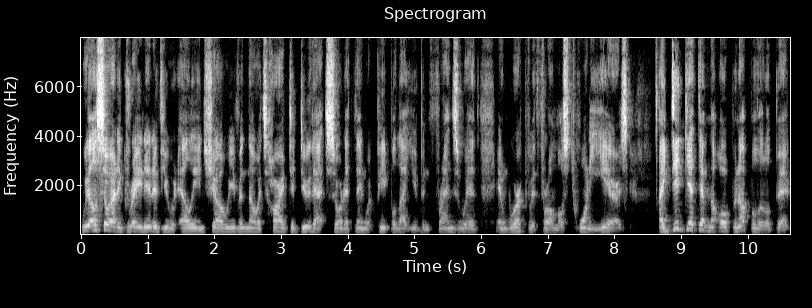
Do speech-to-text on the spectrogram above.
We also had a great interview with Ellie and Joe, even though it's hard to do that sort of thing with people that you've been friends with and worked with for almost 20 years. I did get them to open up a little bit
